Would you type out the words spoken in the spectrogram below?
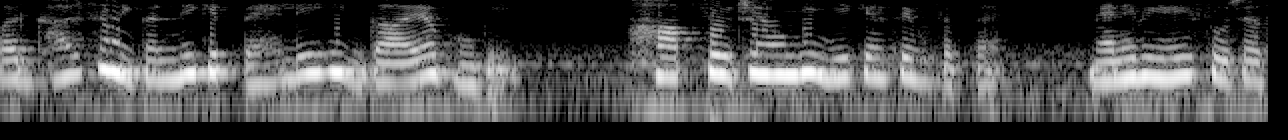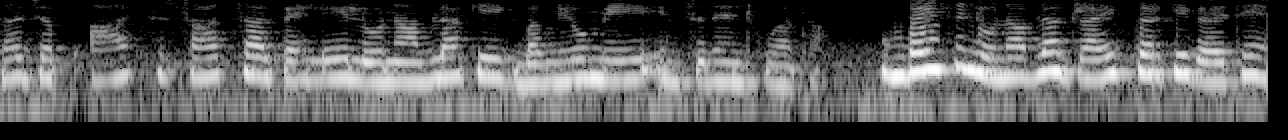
पर घर से निकलने के पहले ही गायब हो गई। आप सोच रहे होंगे, ये कैसे हो सकता है? मैंने भी यही सोचा था जब आज से सात साल पहले लोनावला के एक बंगलो में इंसिडेंट हुआ था। मुंबई से लोनावला ड्राइव करके गए थे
